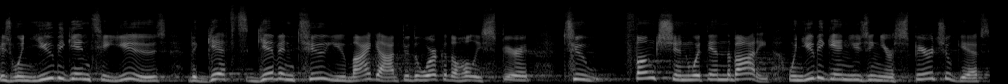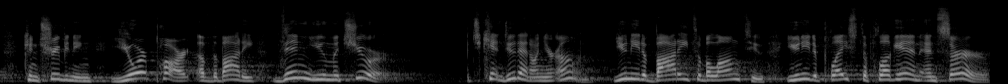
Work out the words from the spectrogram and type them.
is when you begin to use the gifts given to you by God through the work of the Holy Spirit to function within the body. When you begin using your spiritual gifts, contributing your part of the body, then you mature. You can't do that on your own. You need a body to belong to, you need a place to plug in and serve.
